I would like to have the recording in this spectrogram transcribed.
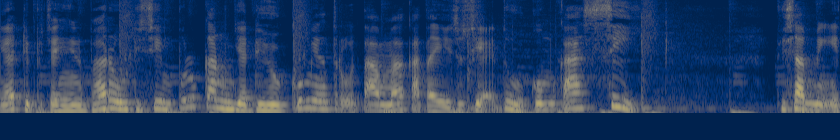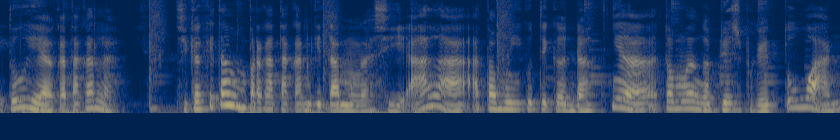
ya di perjanjian baru disimpulkan menjadi hukum yang terutama kata Yesus yaitu hukum kasih. Di samping itu ya katakanlah jika kita memperkatakan kita mengasihi Allah atau mengikuti kehendaknya atau menganggap dia sebagai Tuhan,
